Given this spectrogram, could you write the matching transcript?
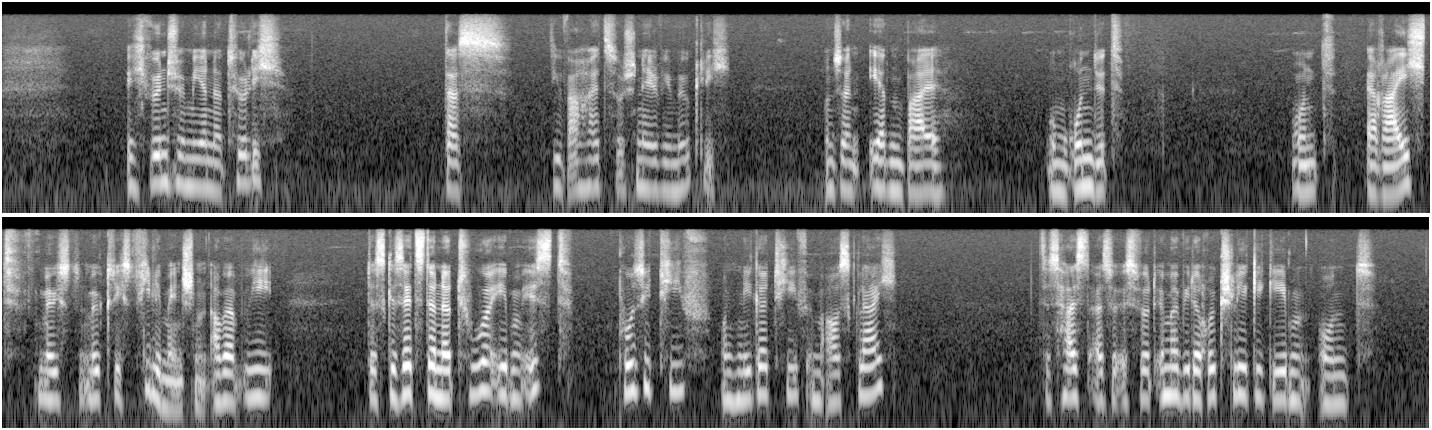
Ich wünsche mir natürlich, dass die Wahrheit so schnell wie möglich unseren Erdenball umrundet und erreicht möglichst viele Menschen. Aber wie das Gesetz der Natur eben ist, positiv und negativ im Ausgleich. Das heißt also, es wird immer wieder Rückschläge geben und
